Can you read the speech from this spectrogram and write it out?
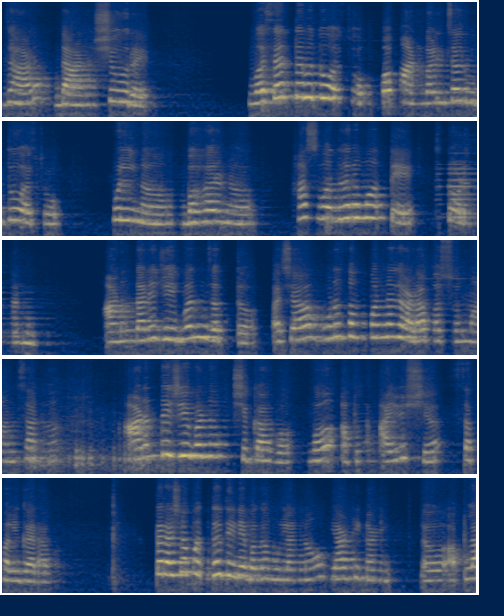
झाड दानशूर आहे वसंत ऋतू असो व पानगळीचा ऋतू असो फुलणं बहरणं हा स्वधर्म ते सोडत नाही आनंदाने जीवन जगत. अशा गुणसंपन्न झाडापासून माणसानं आनंदी जीवन शिकावं व आपलं आयुष्य सफल करावं. तर अशा पद्धतीने बघा मुलांना या ठिकाणी आपला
